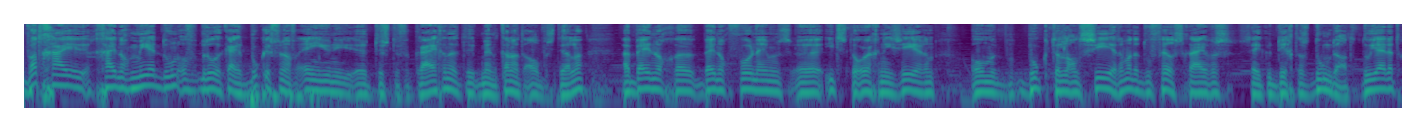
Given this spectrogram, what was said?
wat ga je, ga je nog meer doen? Of ik bedoel, kijk, het boek is vanaf 1 juni eh, dus te verkrijgen. Het, men kan het al bestellen. Maar ben je nog, eh, ben je nog voornemens iets te organiseren om het boek te lanceren? Want dat doen veel schrijvers, zeker dichters, doen dat. Doe jij dat.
